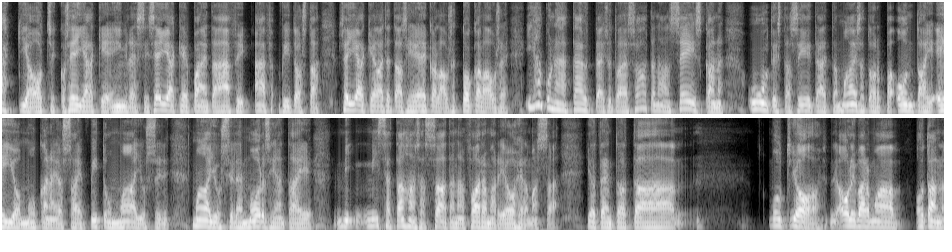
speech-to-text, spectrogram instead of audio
äkkiä otsikko, sen jälkeen ingressi, sen jälkeen painetaan F, F5, sen jälkeen laitetaan siihen ekalause, tokalause, ihan kun nämä täyttäisi jotain saatanan seiskan uutista siitä, että Maisatorppa on tai ei ole mukana jossain vitun maajussin, maajussille morsian tai mi, missä tahansa saatanan farmariohjelmassa, joten tota, mut joo, oli varmaan, otan,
